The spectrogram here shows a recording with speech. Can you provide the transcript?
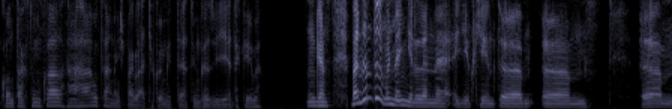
kontaktunkkal HH után, és meglátjuk, hogy mit tehetünk az ügy érdekébe. Igen. Bár nem tudom, hogy mennyire lenne egyébként ö, ö, ö,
